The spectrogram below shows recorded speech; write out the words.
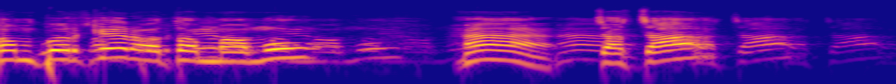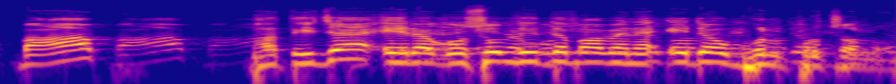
সম্পর্কের অথবা মামু হ্যাঁ চাচা, বাপ, ভাতিজা, এরা গোসল দিতে পাবে না। এটাও ভুল প্রচলন।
